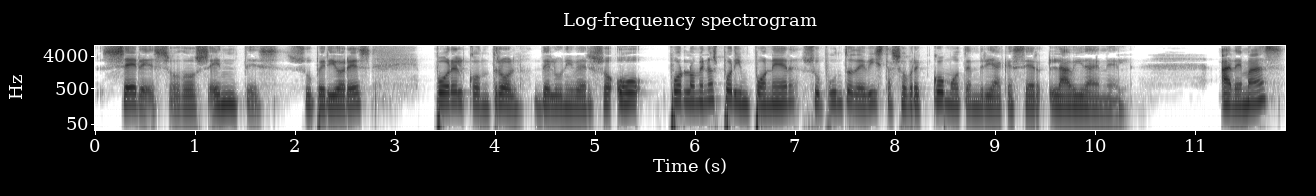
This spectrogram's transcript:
seres o dos entes superiores por el control del universo o por lo menos por imponer su punto de vista sobre cómo tendría que ser la vida en él. Además,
